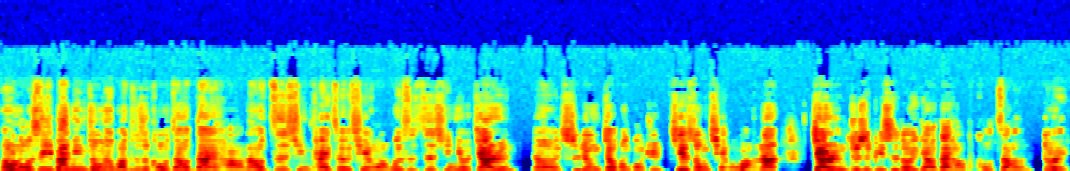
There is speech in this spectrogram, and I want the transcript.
哦，如果是一般民众的话，就是口罩戴好，然后自行开车前往，或者是自行有家人呃使用交通工具接送前往。那家人就是彼此都一定要戴好口罩，对。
